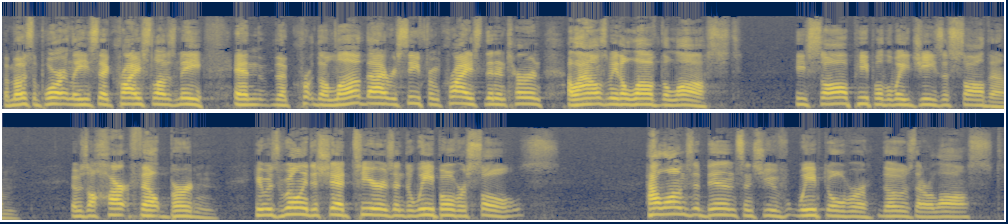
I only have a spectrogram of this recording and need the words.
But most importantly, he said, Christ loves me. And the, the love that I receive from Christ then in turn allows me to love the lost. He saw people the way Jesus saw them. It was a heartfelt burden. He was willing to shed tears and to weep over souls. How long has it been since you've wept over those that are lost?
